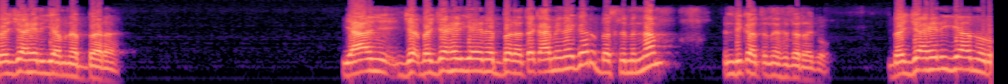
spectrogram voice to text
በጃሂልያም ነበረ ያን በጃሂልያ የነበረ ጠቃሚ ነገር በእስልምናም እንዲቀጥል ነው የተደረገው በጃሂልያ ኑሮ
